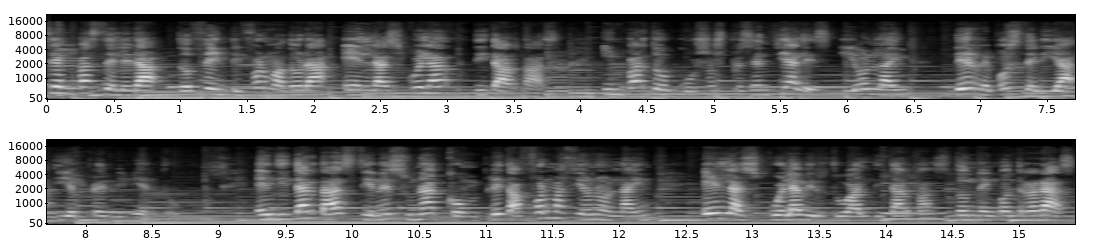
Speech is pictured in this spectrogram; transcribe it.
chef pastelera, docente y formadora en la Escuela Ditartas. Imparto cursos presenciales y online de repostería y emprendimiento. En Ditartas tienes una completa formación online en la Escuela Virtual Ditartas, donde encontrarás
